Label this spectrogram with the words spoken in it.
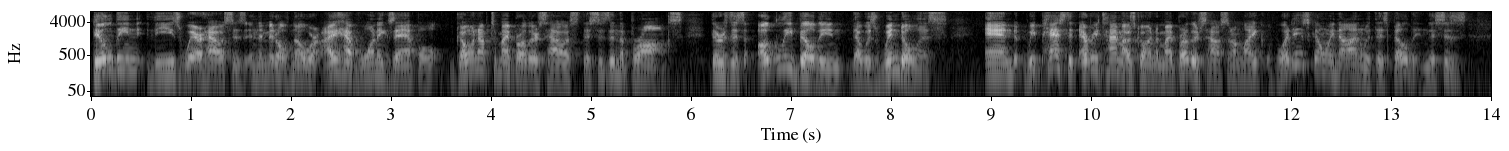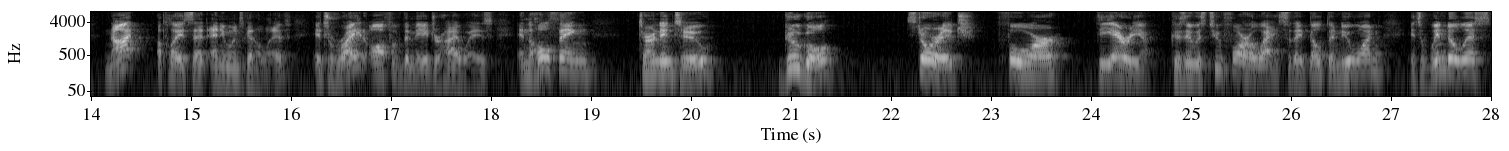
building these warehouses in the middle of nowhere. I have one example going up to my brother's house. This is in the Bronx. There was this ugly building that was windowless. And we passed it every time I was going to my brother's house. And I'm like, what is going on with this building? This is not a place that anyone's going to live. It's right off of the major highways. And the whole thing turned into Google storage for the area because it was too far away. So they built a new one it's windowless.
